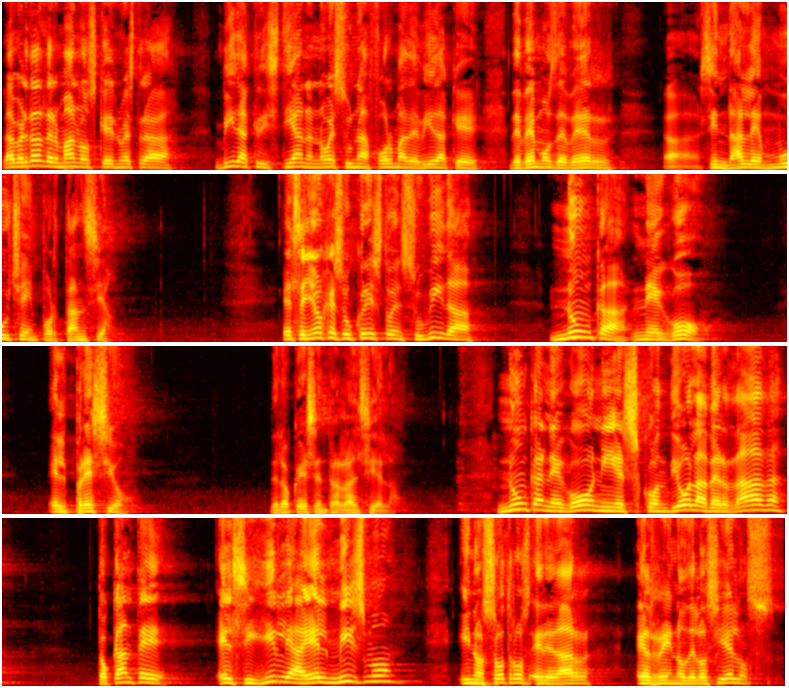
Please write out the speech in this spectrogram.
La verdad, hermanos, que nuestra vida cristiana no es una forma de vida que debemos de ver ah, sin darle mucha importancia. El Señor Jesucristo en su vida nunca negó el precio de lo que es entrar al cielo. Nunca negó ni escondió la verdad tocante el seguirle a Él mismo y nosotros heredar el reino de los cielos.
